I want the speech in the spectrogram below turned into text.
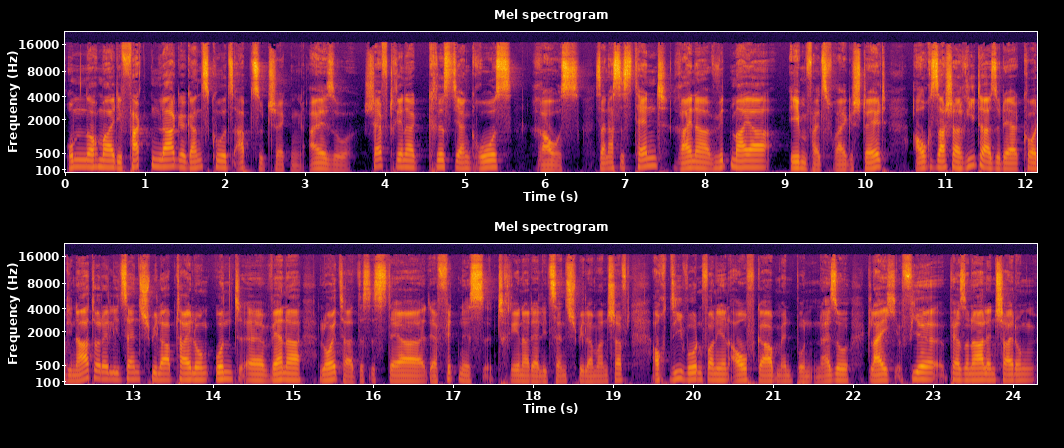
um nochmal die Faktenlage ganz kurz abzuchecken. Also, Cheftrainer Christian Groß raus. Sein Assistent Rainer Wittmeier ebenfalls freigestellt. Auch Sascha Rieter, also der Koordinator der Lizenzspielerabteilung, und äh, Werner Leutert, das ist der, der Fitnesstrainer der Lizenzspielermannschaft. Auch die wurden von ihren Aufgaben entbunden. Also gleich vier Personalentscheidungen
